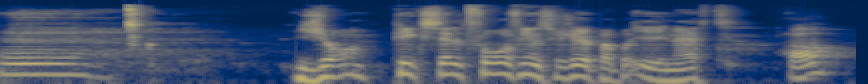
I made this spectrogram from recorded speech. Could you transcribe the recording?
Eh, ja, Pixel 2 finns att köpa på Inet. ja,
